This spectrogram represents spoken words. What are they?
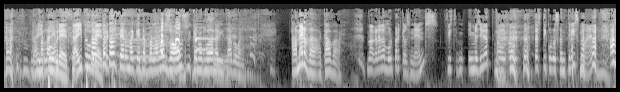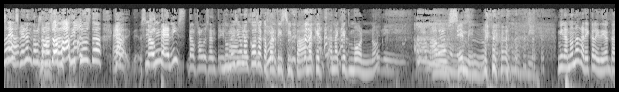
Ai, pobret, ai, tot, pobret. El, tot el terme aquest de parlar dels ous que no poden evitar, però bueno. A la merda, acaba. M'agrada molt perquè els nens... Imagina't el, el testiculocentrisme, eh? Els nens venen dels dels testicles de- Eh? que- sí, del sí. penis, del falocentrisme. Només hi ha una cosa que participa en aquest, en aquest món, no? El semen. Mira, no negaré que la idea que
